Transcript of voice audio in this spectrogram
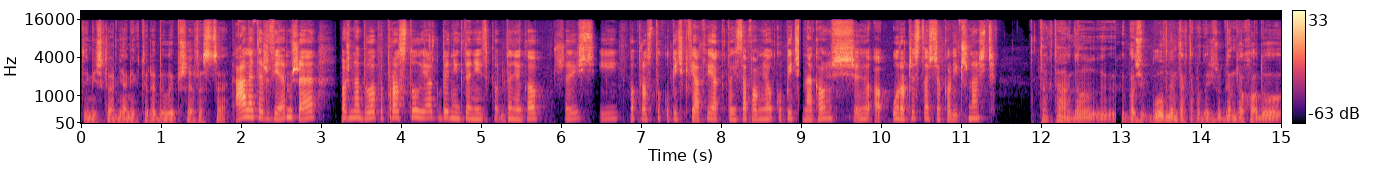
tymi szklarniami, które były przy FSC. Ale też wiem, że można było po prostu jakby nigdy nic do niego przyjść i po prostu kupić kwiaty, jak ktoś zapomniał kupić na jakąś y, uroczystość, okoliczność. Tak, tak. No, chyba głównym tak naprawdę źródłem dochodu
